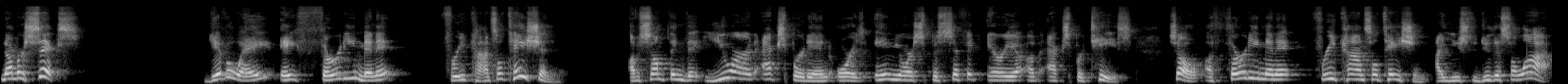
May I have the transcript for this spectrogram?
Number six, give away a 30 minute free consultation of something that you are an expert in or is in your specific area of expertise. So, a 30 minute free consultation. I used to do this a lot,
